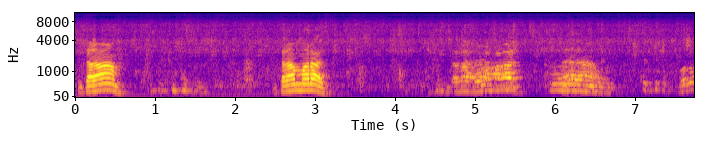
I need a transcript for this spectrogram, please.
સીતારામ! સીતારામ મહારાજ દાદા બોલો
